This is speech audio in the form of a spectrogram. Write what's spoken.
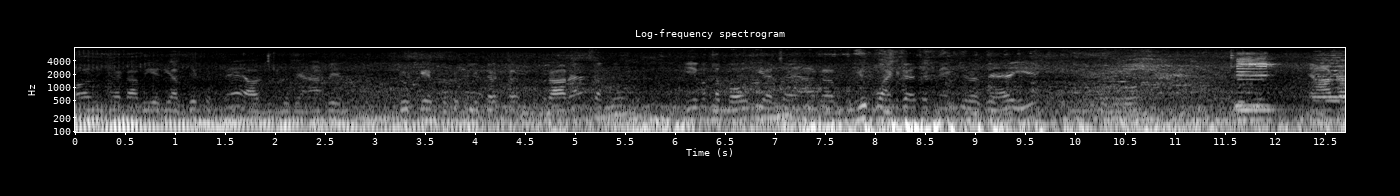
और तरह का भी एरिया आप देख सकते हैं, और लोग यहाँ पे रुक के फ़ोटो क्लिक कर, करा रहे हैं सब लोग। ये मतलब बहुत ही अच्छा यहाँ का व्यू पॉइंट कह सकते हैं एक तरह से है ये। तो यहाँ का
